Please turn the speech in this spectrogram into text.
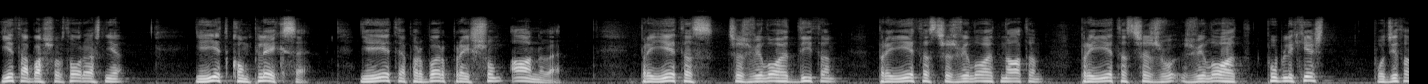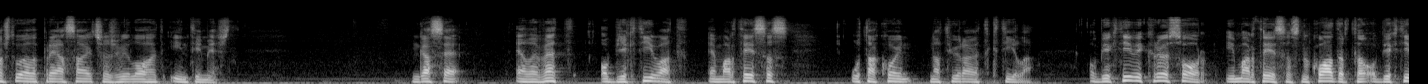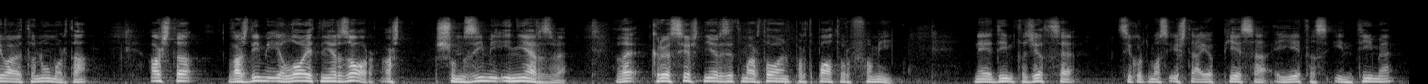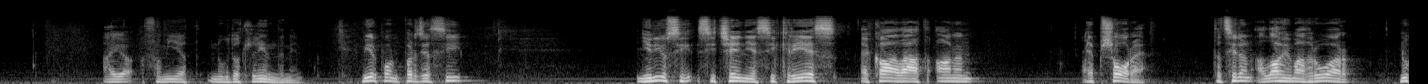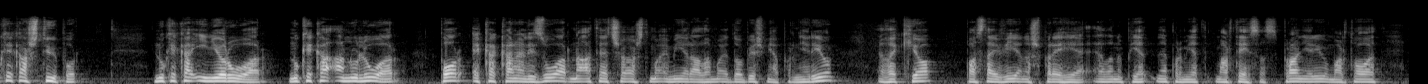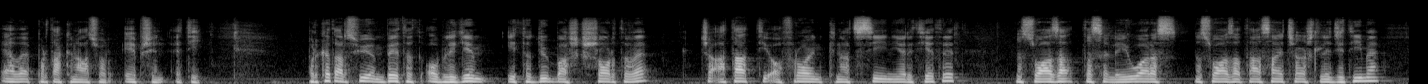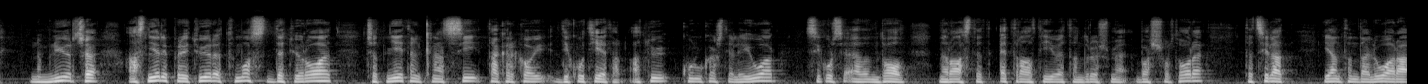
jeta bashkëshortore është një një jetë komplekse, një jetë e përbërë prej shumë anëve, prej jetës që zhvillohet ditën, prej jetës që zhvillohet natën, prej jetës që zhvillohet publikisht, po gjithashtu edhe prej asaj që zhvillohet intimisht. Ngase edhe vetë objektivat e martesës u takojnë natyrave të këtilla. Objektivi kryesor i martesës në kuadër të objektivave të numërta është Vazhdimi i llojit njerëzor është shumëzimi i njerëzve dhe kryesisht njerëzit martohen për të patur fëmijë. Ne e dimë të gjithë se sikur të mos ishte ajo pjesa e jetës intime, ajo fëmijët nuk do të lindnin. Mirëpo në përgjithësi, njeriu si, si qenje, si krijesë, e ka edhe atë anën epshore, të cilën Allahu i Madhëruar nuk e ka shtypur, nuk e ka injoruar, nuk e ka anuluar, por e ka kanalizuar në atë që është më e mira dhe më e dobishmja për njeriun, edhe kjo pastaj vije në shprehje edhe nëpërmjet, nëpërmjet martesës. Pra njeriu martohet edhe për ta kënaqur epshin e tij. Për këtë arsye mbetet obligim i të dy bashkëshortëve që ata t'i ofrojnë kënaqësi njëri-tjetrit në suaza të së lejuarës, në suaza të asaj që është legjitime, në mënyrë që asnjëri prej tyre të mos detyrohet që të njëjtën kënaqësi ta kërkojë diku tjetër, aty ku nuk është e lejuar, sikurse edhe ndodh në rastet e tradhtive të ndryshme bashkëshortore, të cilat janë të ndaluara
